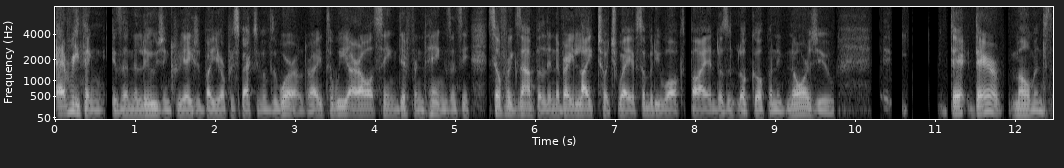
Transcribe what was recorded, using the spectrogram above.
everything is an illusion created by your perspective of the world, right? So we are all seeing different things and see. So, for example, in a very light touch way, if somebody walks by and doesn't look up and ignores you, their their moment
